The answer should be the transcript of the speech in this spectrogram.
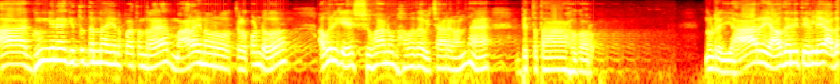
ಆ ಗುಂಗಿನಾಗ ಇದ್ದದ್ದನ್ನ ಏನಪ್ಪಾ ಅಂತಂದ್ರ ಮಾರಾಯಣವರು ತಿಳ್ಕೊಂಡು ಅವರಿಗೆ ಶಿವಾನುಭವದ ವಿಚಾರಗಳನ್ನ ಬಿತ್ತತಾ ಹೋಗೋರು. ನೋಡ್ರಿ, ಯಾರು ಯಾವುದೇ ರೀತಿ ಇರಲಿ, ಅದ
